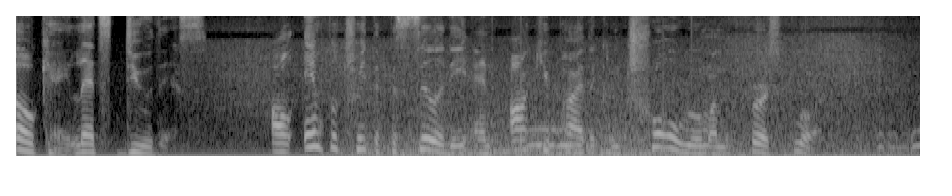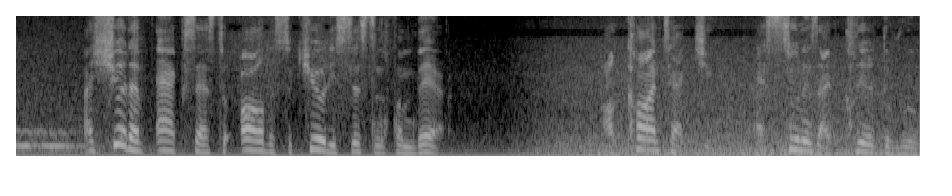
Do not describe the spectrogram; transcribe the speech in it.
Okay, let's do this. I'll infiltrate the facility and occupy the control room on the first floor. I should have access to all the security systems from there. I'll contact you as soon as I've cleared the room.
